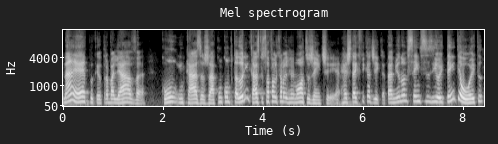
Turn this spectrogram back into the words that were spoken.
Na época, eu trabalhava com em casa já, com computador em casa. O pessoal fala que trabalho remoto, gente. Hashtag fica a dica, tá? 1988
